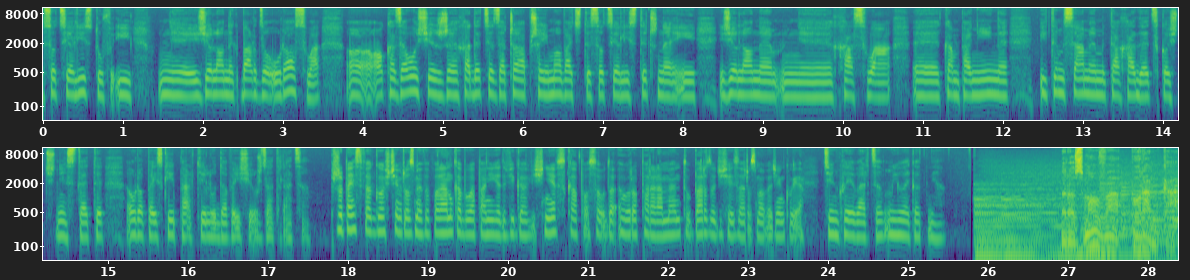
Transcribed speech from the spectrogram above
socjalistów i y, Zielonych bardzo urosła, okazało się, że Hadecja zaczęła przejmować te socjalistyczne i zielone y, hasła y, kampanijne i tym samym ta chadeckość niestety Europejskiej Partii Ludowej się już zatraca. Proszę Państwa, gościem rozmowy poranka była pani Jadwiga Wiśniewska, poseł do Europarlamentu. Bardzo dzisiaj za rozmowę dziękuję. Dziękuję bardzo. Miłego dnia. Rozmowa poranka.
